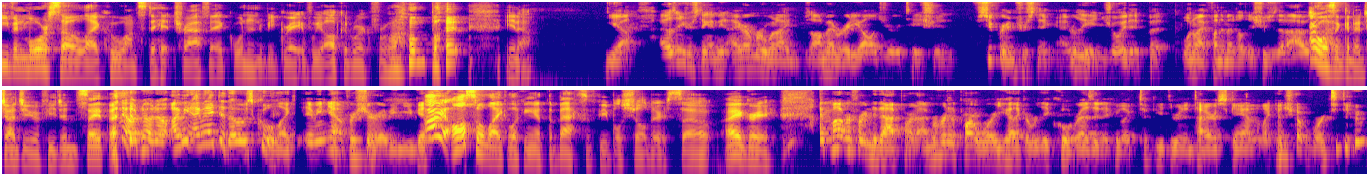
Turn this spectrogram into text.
even more so, like, who wants to hit traffic? Wouldn't it be great if we all could work from home? But, you know, Yeah, that was interesting. I mean, I remember when I was on my radiology rotation. Super interesting. I really enjoyed it. But one of my fundamental issues that I was I wasn't going to judge you if you didn't say that. No, no, no. I mean, I mean, I did that. It was cool. Like, I mean, yeah, for sure. I mean, you get. I also like looking at the backs of people's shoulders, so I agree. I'm not referring to that part. I'm referring to the part where you had like a really cool resident who like took you through an entire scan. And I'm like, don't you have work to do?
